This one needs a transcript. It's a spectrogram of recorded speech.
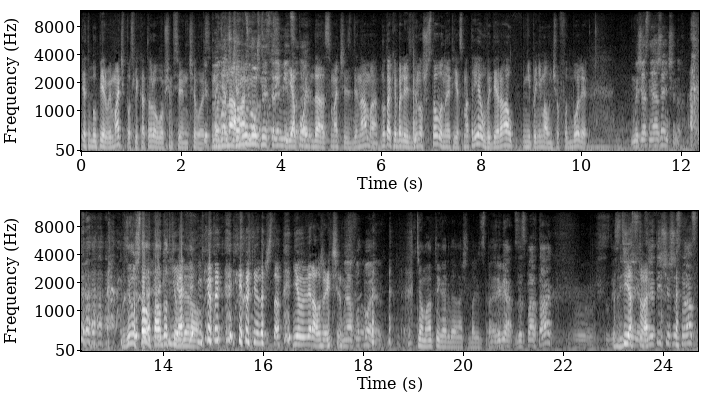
Это был первый матч, после которого, в общем, все и началось. Ты На понял, к Динамо. чему нужно стремиться, Я да? понял, да, с матча с Динамо. Ну так, я болею с 96-го, но это я смотрел, выбирал, не понимал ничего в футболе. Мы сейчас не о женщинах. В 96-м колготки Я выбирал. Я в 96-м не выбирал женщин. Мы о футболе. Тёма, а ты когда начал болеть за Спартак? Ребят, за Спартак э, С детства. 2016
